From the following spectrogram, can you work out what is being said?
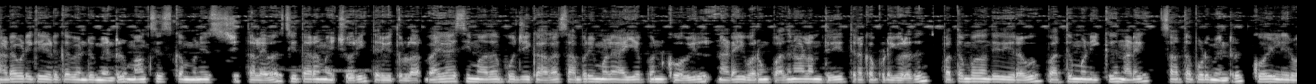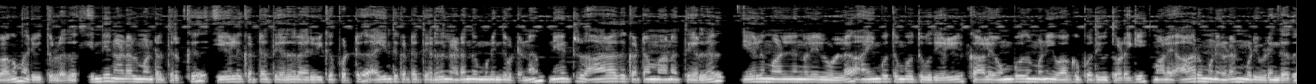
நடவடிக்கை எடுக்க வேண்டும் என்று மார்க்சிஸ்ட் கம்யூனிஸ்ட் தலைவர் சீதாராம் யெச்சூரி தெரிவித்துள்ளார். வைகாசி மாத பூஜைக்காக சபரிமலை ஐயப்பன் கோவில் நடை வரும் பதினாலாம் தேதி திறக்கப்படுகிறது. பத்தொன்பதாம் தேதி இரவு பத்து மணிக்கு நடை சாத்தப்படும் என்று கோயில் நிர்வாகம் அறிவித்துள்ளது. இந்திய நாடாளுமன்றத்திற்கு ஏழு கட்ட தேர்தல் அறிவிக்கப்பட்டு ஐந்து கட்ட தேர்தல் நடந்து முடிந்துவிட்டன. நேற்று ஆறாவது கட்டமான தேர்தல் ஏழு மாநிலங்களில் உள்ள ஐம்பத்தி ஒன்பது தொகுதிகளில் காலை ஒன்பது மணி வாக்குப்பதிவு தொடங்கி மாலை ஆறு மணியுடன் முடிவடைந்தது.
